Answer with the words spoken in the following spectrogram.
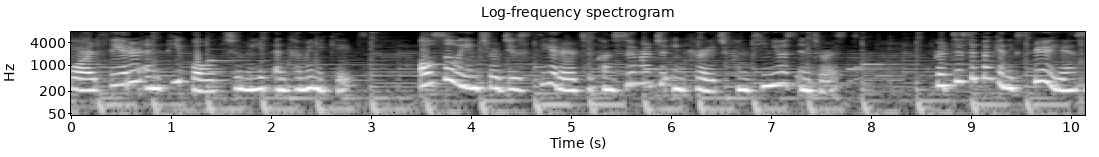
for theater and people to meet and communicate. Also, we introduced theater to consumer to encourage continuous interest. Participant can experience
